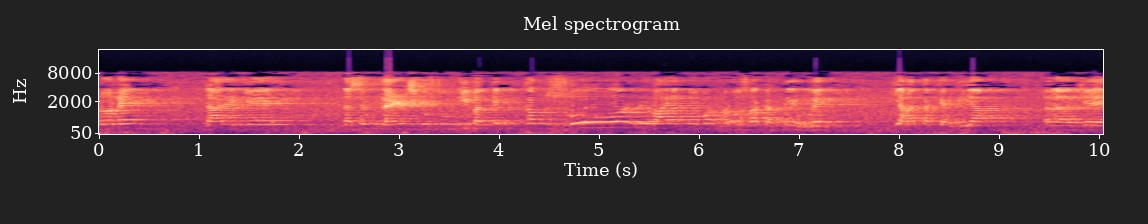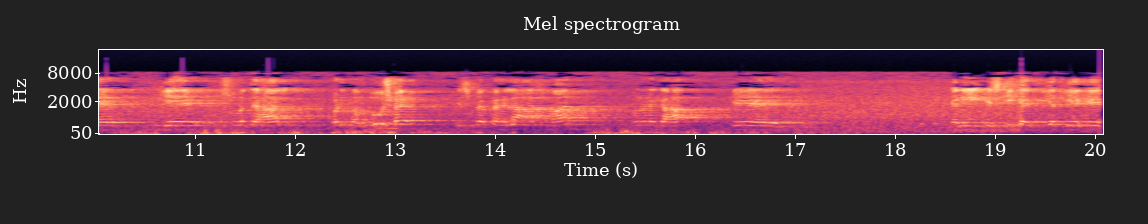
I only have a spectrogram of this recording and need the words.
उन्होंने जारे के न सिर्फ़ प्लैनेट्स की गुफ्तु की, बल्कि कमज़ोर रिवायतों पर भरोसा करते हुए यहाँ तक कह दिया कि ये सूरत हाल बड़ी मखदूश है। इसमें पहला आसमान, उन्होंने कहा कि, यानी इसकी कैफियत यह कि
